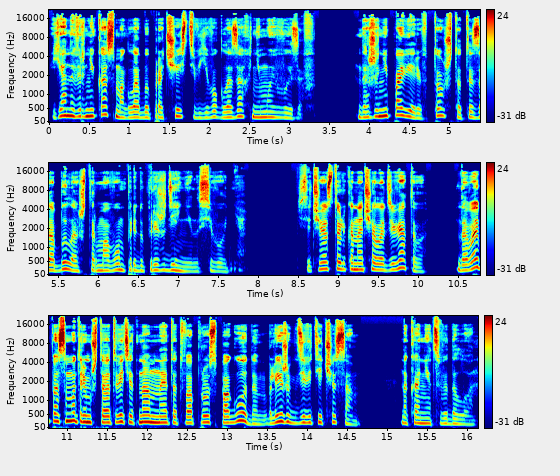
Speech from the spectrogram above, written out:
я наверняка смогла бы прочесть в его глазах немой вызов. Даже не поверив в то, что ты забыла о штормовом предупреждении на сегодня. Сейчас только начало девятого. Давай посмотрим, что ответит нам на этот вопрос погода ближе к девяти часам. Наконец выдал он.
